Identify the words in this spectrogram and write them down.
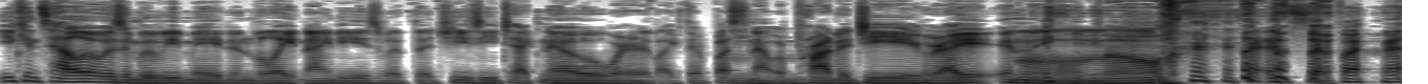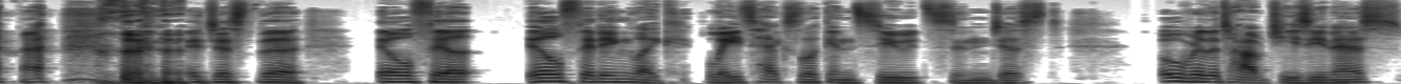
you can tell it was a movie made in the late 90s with the cheesy techno where like they're busting out with Mm. prodigy right and oh no. and stuff like that and it's just the ill fit ill fitting like latex looking suits and just over the top cheesiness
